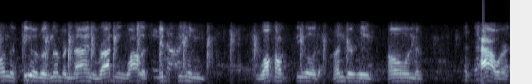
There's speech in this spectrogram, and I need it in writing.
on the field was number nine, Rodney Wallace. Good to see him walk off the field under his own power.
